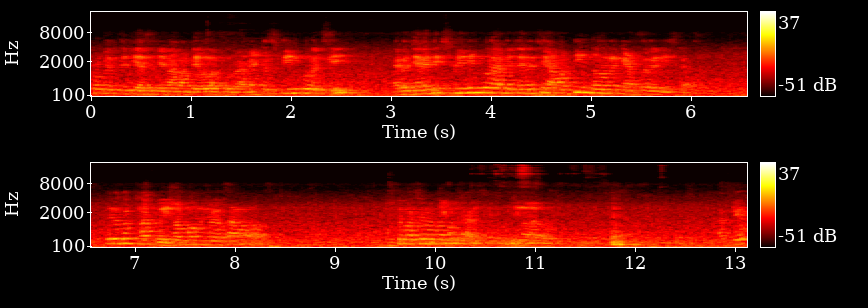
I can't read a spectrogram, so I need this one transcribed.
প্রোপেন্সিটি আছে যেটা আমার ডেভেলপ করবে। আমি একটা স্ক্রিন করেছি। একটা জেনেটিক স্ক্রিনিং করে আমি জেনেছি আমার তিন ধরনের ক্যান্সারের রিস্ক আছে। এটা তো থাকবেই সব মানুষের আছে আমারও আছে। বুঝতে পারছেন আপনারা? আর কেউ?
